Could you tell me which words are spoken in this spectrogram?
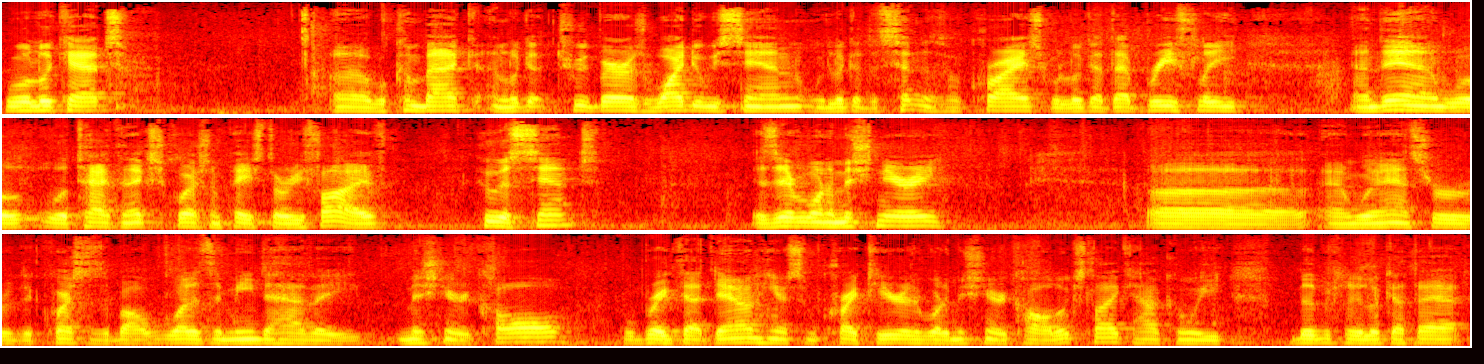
we'll look at. Uh, we'll come back and look at truth bearers. Why do we sin? We look at the sentence of Christ. We'll look at that briefly. And then we'll, we'll attack the next question, page 35. Who is sent? Is everyone a missionary? Uh, and we'll answer the questions about what does it mean to have a missionary call. We'll break that down. Here's some criteria of what a missionary call looks like. How can we biblically look at that?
